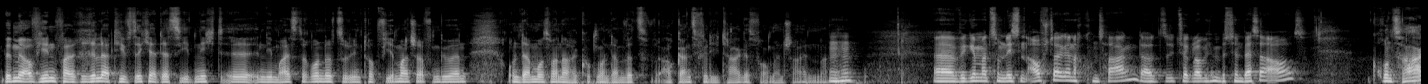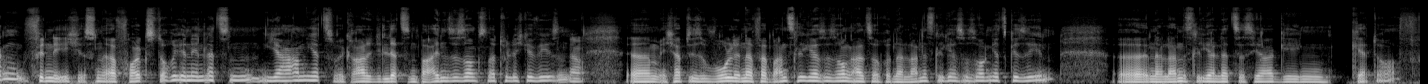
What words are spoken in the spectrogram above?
bin mir auf jeden Fall relativ sicher, dass sie nicht äh, in die Meisterrunde zu den Top-4-Mannschaften gehören. Und dann muss man nachher gucken und dann wird es auch ganz viel die Tagesform entscheiden. Mhm. Äh, wir gehen mal zum nächsten Aufsteiger nach Kunzhagen. Da sieht es ja, glaube ich, ein bisschen besser aus. Grundshagen, finde ich, ist eine Erfolgsstory in den letzten Jahren jetzt, gerade die letzten beiden Saisons natürlich gewesen. Ja. Ähm, ich habe sie sowohl in der Verbandsligasaison als auch in der Landesligasaison jetzt gesehen. Äh, in der Landesliga letztes Jahr gegen Gettorf.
